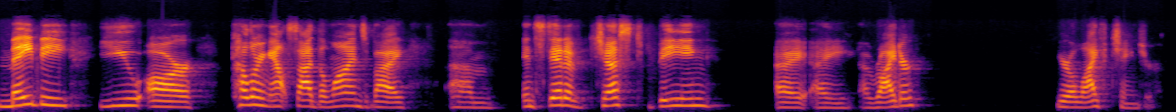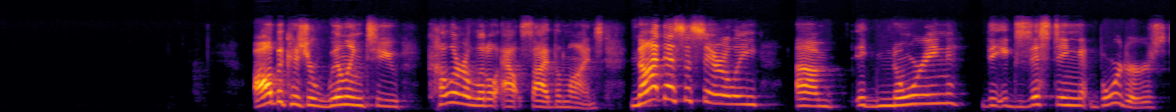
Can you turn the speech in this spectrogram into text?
Maybe you are coloring outside the lines by um, instead of just being a, a, a writer, you're a life changer. All because you're willing to color a little outside the lines, not necessarily um, ignoring the existing borders,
